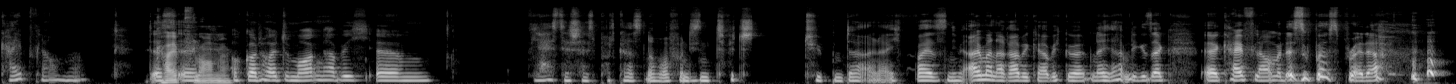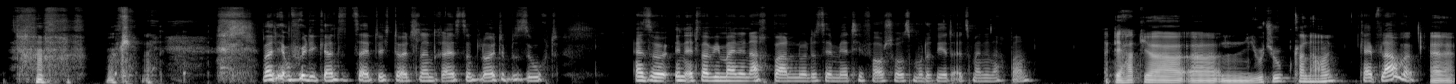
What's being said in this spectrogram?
Kai Pflaume. Das, Kai Pflaume. Äh, oh Gott, heute Morgen habe ich, ähm, wie heißt der scheiß Podcast nochmal von diesen Twitch-Typen da, Alter? Ich weiß es nicht mehr. Alman Arabica habe ich gehört. Und da haben die gesagt, äh, Kai Pflaume, der Superspreader. okay. Weil der wohl die ganze Zeit durch Deutschland reist und Leute besucht. Also in etwa wie meine Nachbarn, nur dass er mehr TV-Shows moderiert als meine Nachbarn. Der hat ja äh, einen YouTube-Kanal. Kai Pflaume. Äh,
